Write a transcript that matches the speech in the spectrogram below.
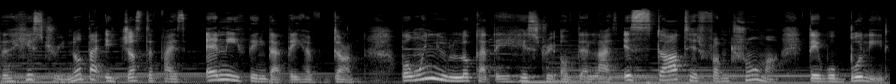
the history not that it justifies anything that they have done but when you look at the history of their lives it started from trauma. They were bullied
